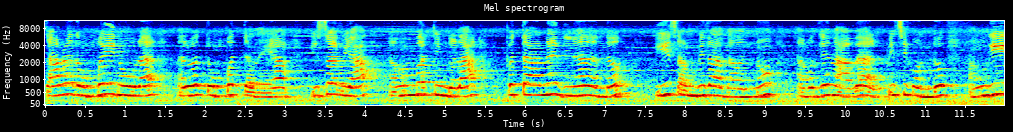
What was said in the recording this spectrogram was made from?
ಸಾವಿರದ ಒಂಬೈನೂರ ನಲವತ್ತೊಂಬತ್ತನೆಯ ಇಸವಿಯ ನವೆಂಬರ್ ತಿಂಗಳ ಇಪ್ಪತ್ತಾರನೇ ದಿನದಂದು ಈ ಸಂವಿಧಾನವನ್ನು ನಮಗೆ ನಾವೇ ಅರ್ಪಿಸಿಕೊಂಡು ಅಂಗೀಕರಿಸಿ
